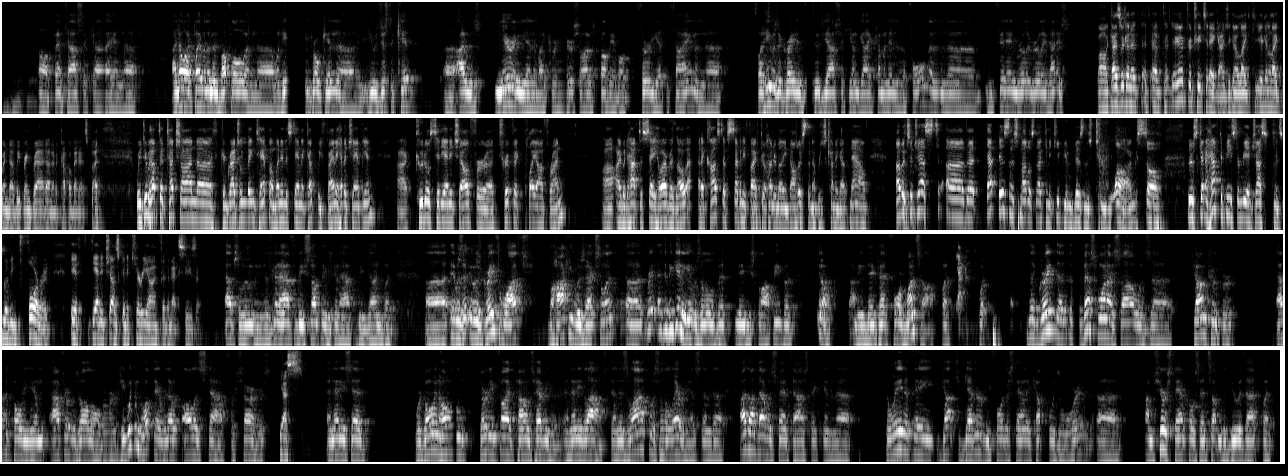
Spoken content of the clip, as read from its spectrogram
Oh, fantastic guy! And uh, I know I played with him in Buffalo, and uh, when he broke in, uh, he was just a kid. Uh, I was nearing the end of my career, so I was probably about thirty at the time, and uh, but he was a great, enthusiastic young guy coming into the fold, and uh, he fit in really, really nice. Well, guys are gonna uh, you're in for a treat today, guys. You're gonna like you're gonna like when uh, we bring Brad on in a couple minutes, but we do have to touch on uh, congratulating Tampa on winning the Stanley Cup. We finally have a champion. Uh, kudos to the NHL for a terrific playoff run. Uh, I would have to say, however, though, at a cost of 75 to 100 million dollars, the numbers coming out now, I would suggest uh, that that business model is not going to keep you in business too long. So there's going to have to be some readjustments moving forward if the NHL is going to carry on for the next season. Absolutely, there's going to have to be something something's going to have to be done. But uh, it was it was great to watch. The hockey was excellent. Uh, right at the beginning, it was a little bit maybe sloppy, but you know, I mean, they've had four months off. But yeah. what the great the, the best one I saw was uh, Jon Cooper at the podium after it was all over. He wouldn't go up there without all his staff, for starters. Yes. And then he said, We're going home 35 pounds heavier. And then he laughed. And his laugh was hilarious. And uh, I thought that was fantastic. And uh, the way that they got together before the Stanley Cup was awarded, uh, I'm sure Stamkos had something to do with that. But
